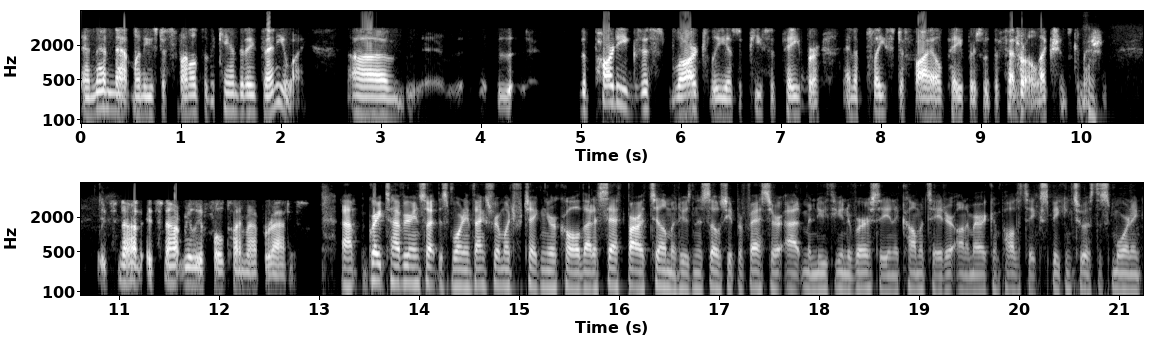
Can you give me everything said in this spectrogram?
and then that money is just funneled to the candidates anyway. Um, the party exists largely as a piece of paper and a place to file papers with the Federal Elections Commission. It's not. It's not really a full time apparatus. Um, great to have your insight this morning. Thanks very much for taking our call. That is Seth Barrett Tillman, who's an associate professor at Maynooth University and a commentator on American politics, speaking to us this morning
